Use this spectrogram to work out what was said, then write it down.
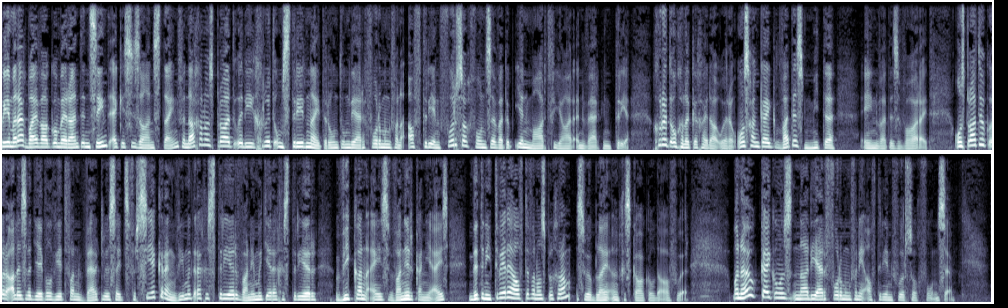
Goeiemôre, baie welkom by Rand en Sent. Ek is Susan Stein. Vandag gaan ons praat oor die groot omstredenheid rondom die hervorming van aftree en voorsorgfondse wat op 1 Maart verjaar in werking tree. Groot ongelukkigheid daaroor. Ons gaan kyk wat is mite en wat is waarheid. Ons praat ook oor alles wat jy wil weet van werkloosheidsversekering. Wie moet registreer? Wanneer moet jy registreer? Wie kan eis? Wanneer kan jy eis? Dit in die tweede helfte van ons program, so bly ingeskakel daarvoor. Maar nou kyk ons na die hervorming van die aftree en voorsorgfondse.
